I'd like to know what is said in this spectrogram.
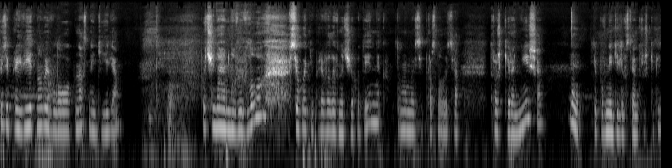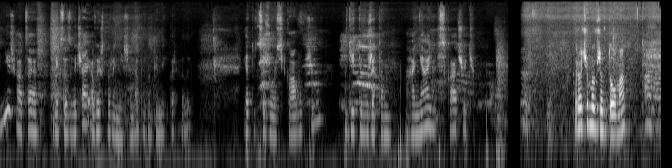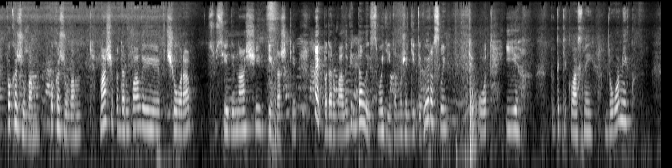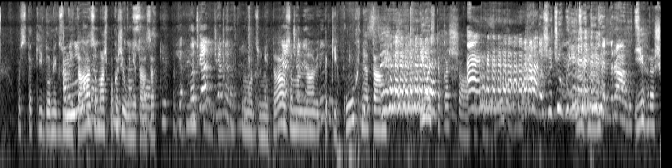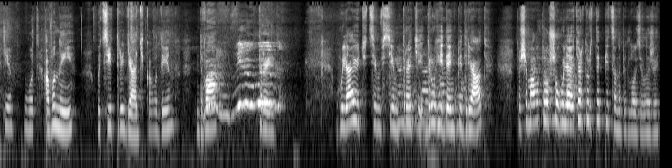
Друзі, привіт! Новий влог. У нас неділя. Починаємо новий влог. Сьогодні перевели вночі годинник, тому ми всі проснулися трошки раніше. Ну, типу, в неділю встаємо трошки пізніше, а це як зазвичай, а вийшло раніше, да, бо годинник перевели. Я тут сижу, ось каву п'ю. Діти вже там ганяють, скачуть. Коротше, ми вже вдома. Покажу вам, покажу вам. Маші подарували вчора сусіди наші іграшки. Ну, як подарували, віддали свої, там уже діти виросли. От, і тут такий класний домик. Ось такий домик з унітазом. Маш, покажи унітаза. Я, я не роблю. От з унітазом, навіть такі кухня там. І ось така шафа. Шучу, мені це дуже нравится. Іграшки. От. А вони, оці три дядька. Один, два, три. Гуляють цим всім третій, другий день підряд. То ще мало того, що гуляють, Артур, те піца на підлозі лежить.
